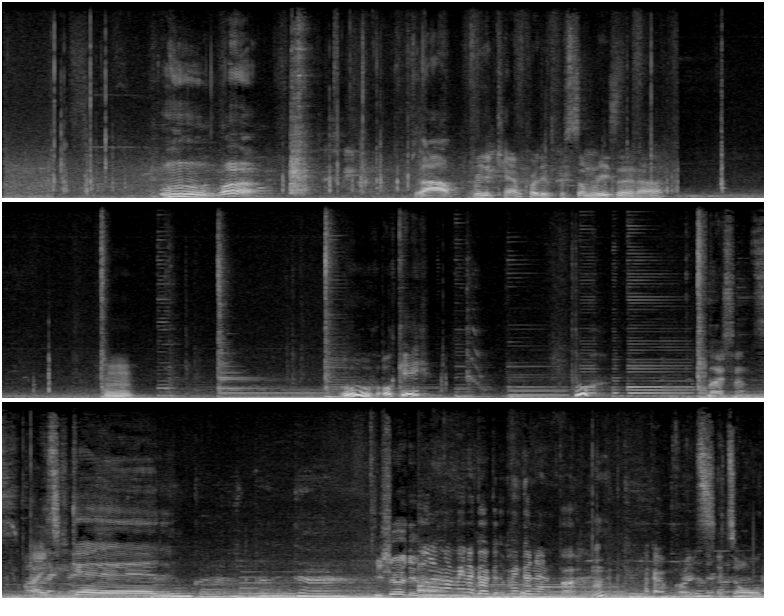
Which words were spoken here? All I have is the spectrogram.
Mmm, what? Wow, bring a camcorder for some reason, huh? Hmm. Ooh, okay. Whew. License. Bicycle! You sure did Alam na may, nagag may ganun pa. It's old.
